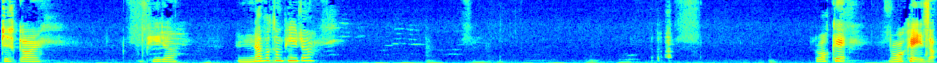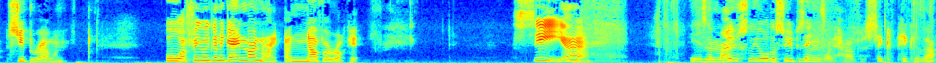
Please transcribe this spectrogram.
this guy. Computer. Another computer. Rocket. rocket is a super rare one. Oh, I think we're going to get in line right. Another rocket. See, yeah. These are mostly all the Superzings I have. Let's take a pic of that.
